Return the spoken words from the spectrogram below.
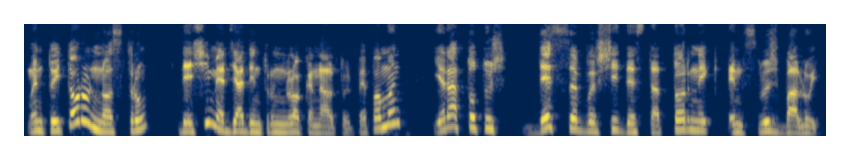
Mântuitorul nostru, deși mergea dintr-un loc în altul pe pământ, era totuși desăvârșit de statornic în slujba lui.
